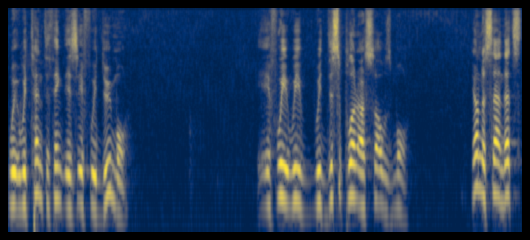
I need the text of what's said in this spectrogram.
we, we tend to think is if we do more. If we, we, we discipline ourselves more. You understand that's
